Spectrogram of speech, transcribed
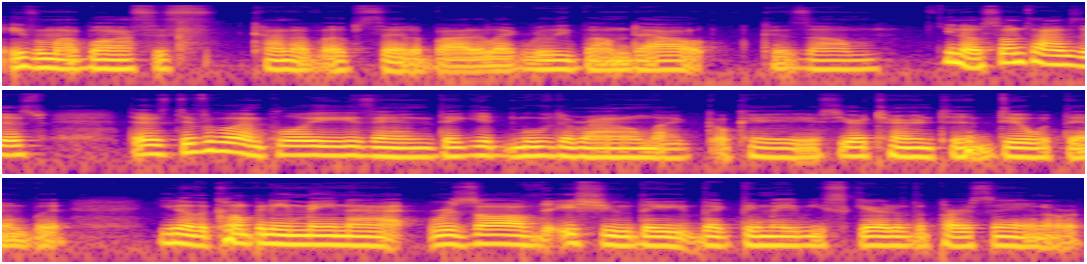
even my boss is kind of upset about it, like really bummed out because um you know sometimes there's there's difficult employees and they get moved around. Like okay, it's your turn to deal with them, but you know the company may not resolve the issue. They like they may be scared of the person or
